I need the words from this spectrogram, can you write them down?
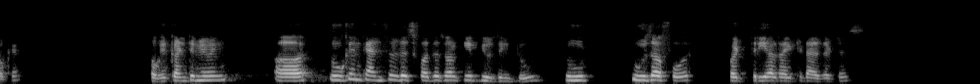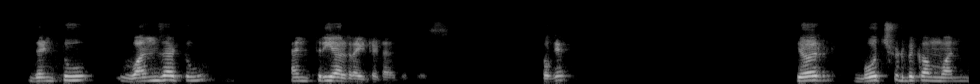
Okay. Okay, continuing. Uh, 2 can cancel this further, so I'll keep using 2. 2 2s are 4, but 3 I'll write it as it is. Then 2 1s are 2, and 3 I'll write it as it is. Okay. Here, both should become 1.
